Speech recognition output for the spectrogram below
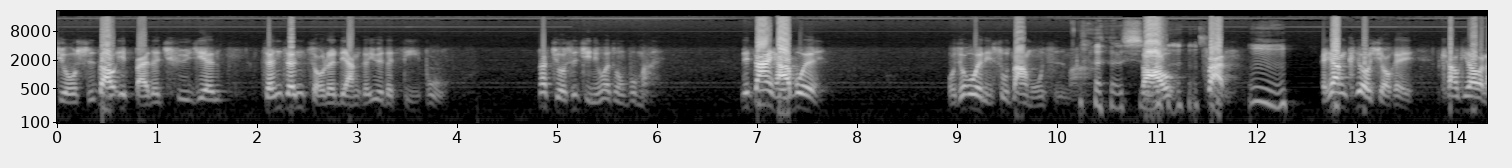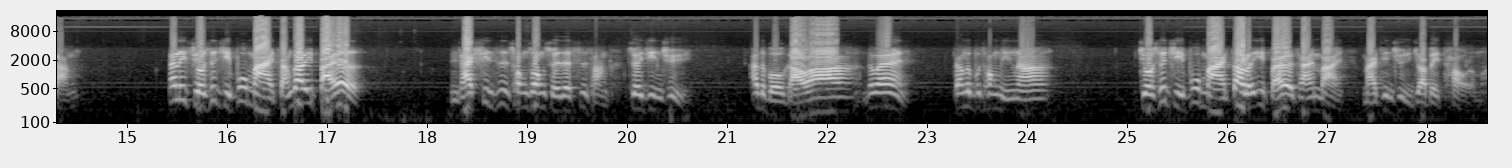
九十到一百的区间，整整走了两个月的底部。那九十几你为什么不买？你当下不会？我就为你竖大拇指嘛，好赞，嗯，像 Q 小黑 QQ 狼。那你九十几不买，涨到一百二，你才兴致冲冲随着市场追进去，啊都无搞啊，对不对？这样都不聪明啦！九十几不买，到了一百二才买，买进去你就要被套了嘛。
